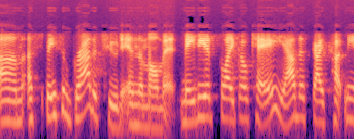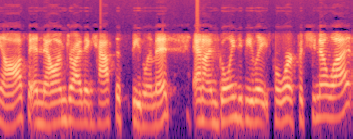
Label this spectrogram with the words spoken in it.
um, a space of gratitude in the moment. Maybe it's like, okay, yeah, this guy cut me off and now I'm driving half the speed limit and I'm going to be late for work. But you know what?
